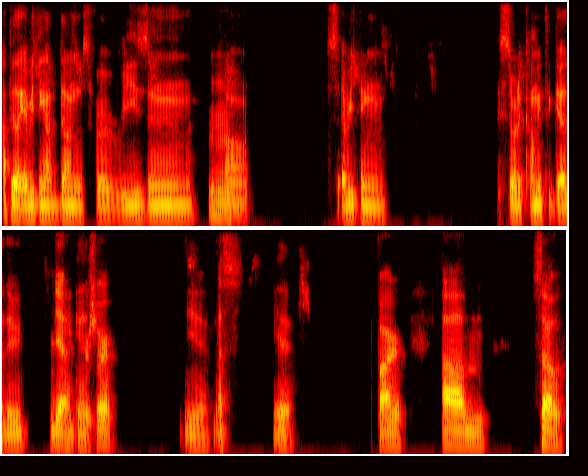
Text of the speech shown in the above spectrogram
I feel like everything I've done was for a reason. hmm Um, just everything is sort of coming together, Yeah, for sure. Yeah, that's yeah. Fire. Um, so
